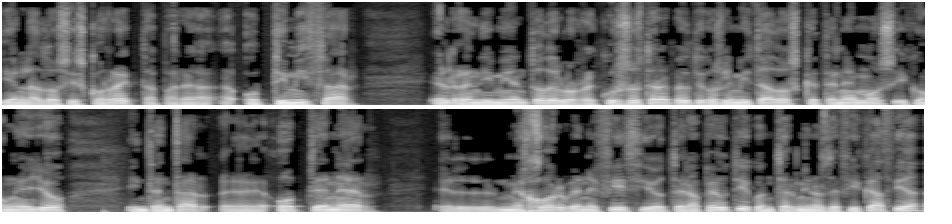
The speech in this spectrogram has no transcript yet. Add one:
y en la dosis correcta para optimizar el rendimiento de los recursos terapéuticos limitados que tenemos y con ello intentar eh, obtener el mejor beneficio terapéutico en términos de eficacia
